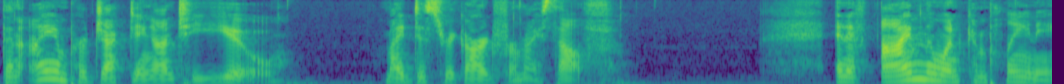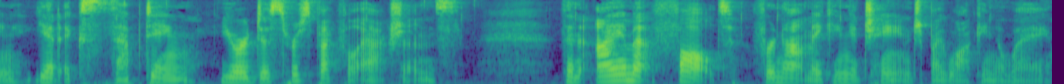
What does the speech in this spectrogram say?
then I am projecting onto you my disregard for myself. And if I'm the one complaining, yet accepting your disrespectful actions, then I am at fault for not making a change by walking away.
